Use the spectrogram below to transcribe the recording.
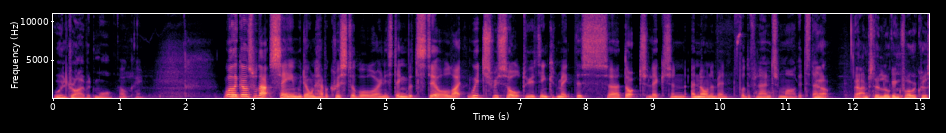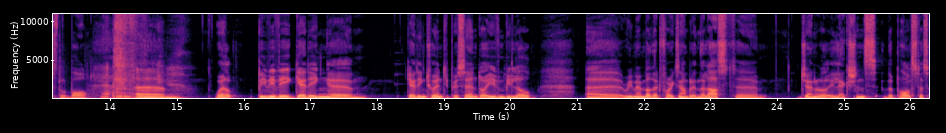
will drive it more. Okay. Well, it goes without saying we don't have a crystal ball or anything, but still, like, which result do you think could make this uh, Dutch election a non-event for the financial markets? Then? Yeah, yeah I'm still looking for a crystal ball. Um, well, PVV getting um, getting 20% or even below. Uh, remember that, for example, in the last uh, general elections, the pollsters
